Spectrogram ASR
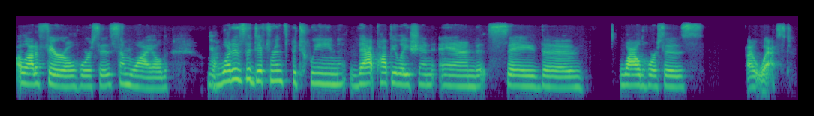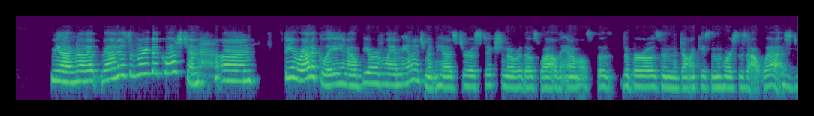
a lot of feral horses, some wild. Yeah. What is the difference between that population and, say, the wild horses out west? Yeah, no, that, that is a very good question. Um, theoretically, you know, Bureau of Land Management has jurisdiction over those wild animals, the, the burros and the donkeys and the horses out west.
